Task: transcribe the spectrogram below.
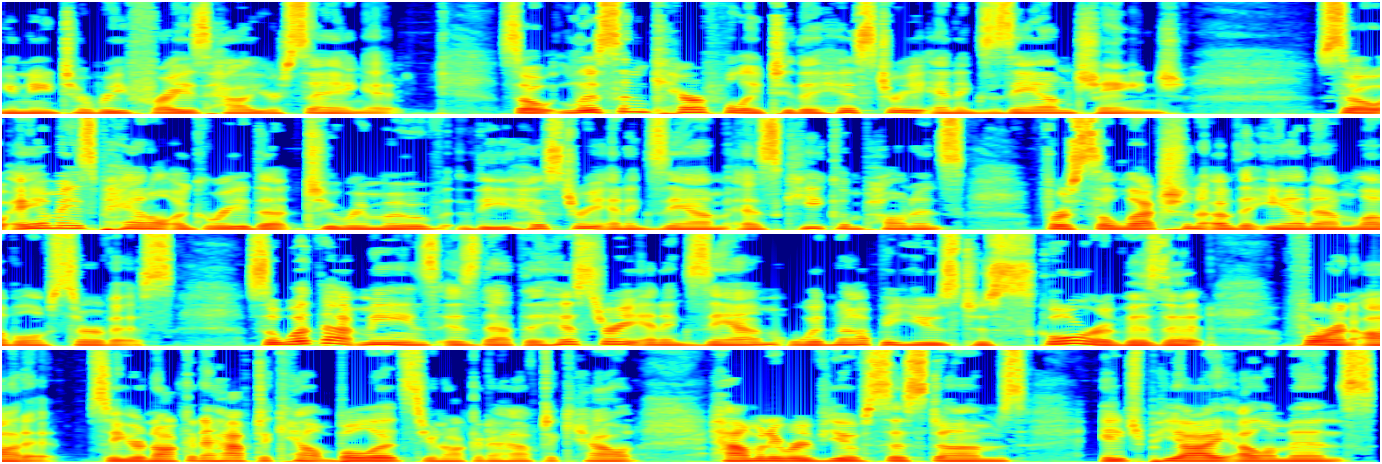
You need to rephrase how you're saying it. So listen carefully to the history and exam change. So AMA's panel agreed that to remove the history and exam as key components for selection of the E&M level of service. So what that means is that the history and exam would not be used to score a visit for an audit. So you're not going to have to count bullets, you're not going to have to count how many review of systems, HPI elements,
